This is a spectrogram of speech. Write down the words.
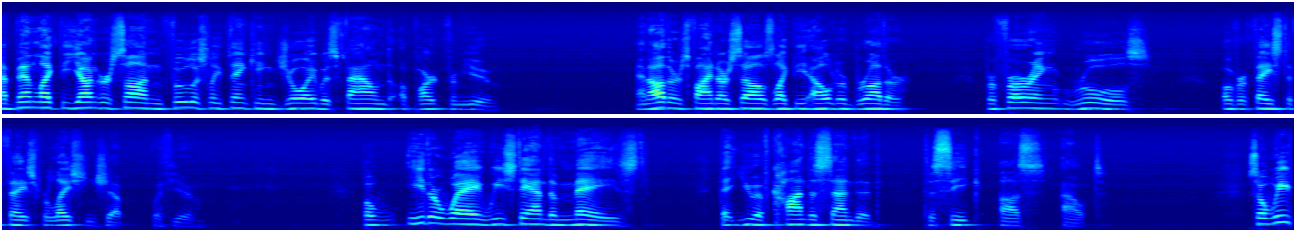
have been like the younger son, foolishly thinking joy was found apart from you. And others find ourselves like the elder brother, preferring rules over face to face relationship with you. But either way, we stand amazed that you have condescended to seek us out. So we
